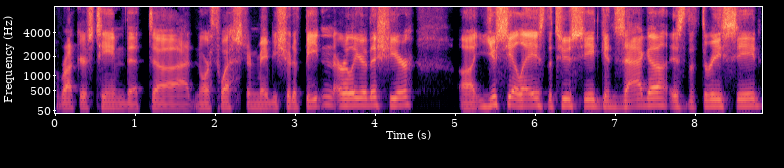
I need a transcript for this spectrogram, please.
Rutgers team that uh, Northwestern maybe should have beaten earlier this year. Uh, UCLA is the two seed. Gonzaga is the three seed.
